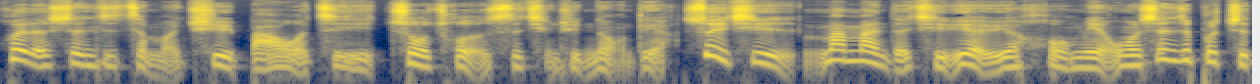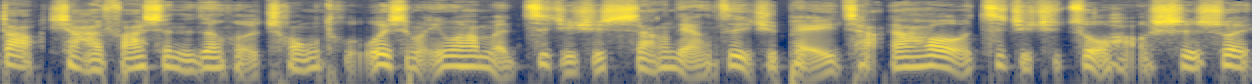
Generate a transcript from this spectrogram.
会了甚至怎么去把我自己做错的事情去弄掉。所以其实慢慢的，其实越来越后面，我们甚至不知道小孩发生的任何冲突，为什么？因为他们自己去商量，自己去赔偿，然后自己去做好事。所以，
